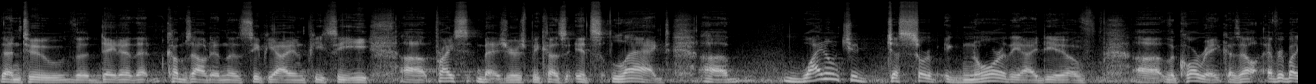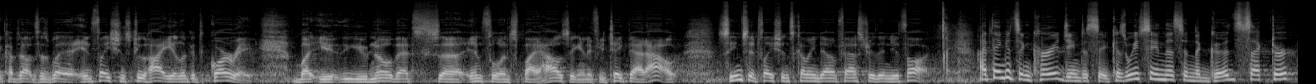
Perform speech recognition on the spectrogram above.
than to the data that comes out in the CPI and PCE uh, price measures because it's lagged. Uh, why don't you just sort of ignore the idea of uh, the core rate? Because everybody comes out and says, well, inflation's too high. You look at the core rate. But you, you know that's uh, influenced by housing. And if you take that out, seems inflation's coming down faster than you thought. I think it's encouraging to see because we've seen this in the goods sector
